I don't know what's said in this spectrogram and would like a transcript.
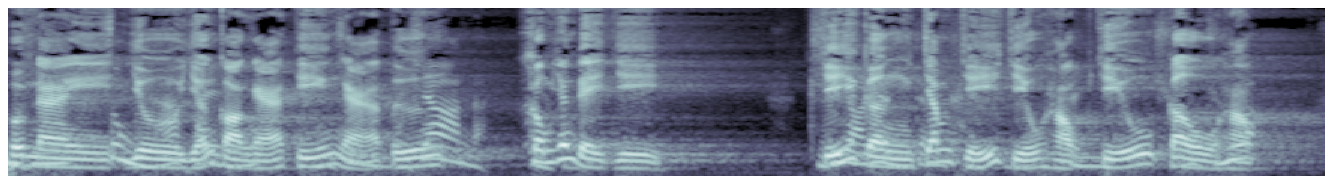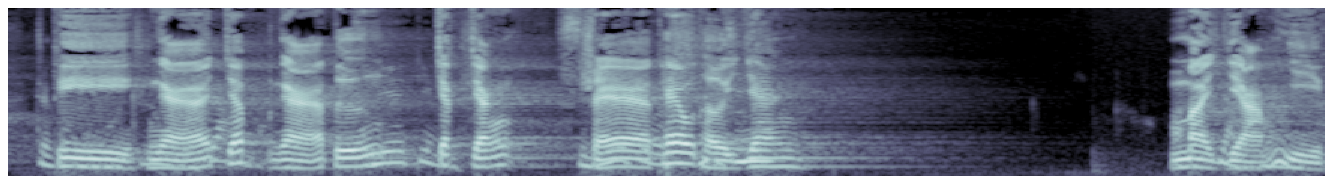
Hôm nay dù vẫn còn ngã kiến ngã tướng, Không vấn đề gì. Chỉ cần chăm chỉ chịu học, Chịu cầu học, Thì ngã chấp ngã tướng Chắc chắn sẽ theo thời gian Mà giảm nhiệt.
